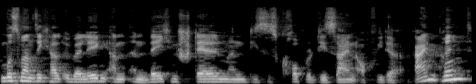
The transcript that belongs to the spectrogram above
muss man sich halt überlegen, an, an welchen Stellen man dieses Corporate Design auch wieder reinbringt.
